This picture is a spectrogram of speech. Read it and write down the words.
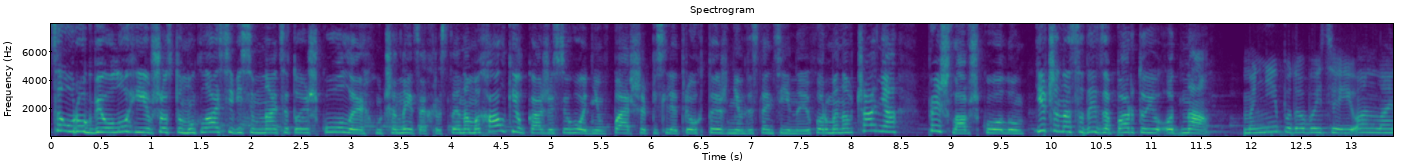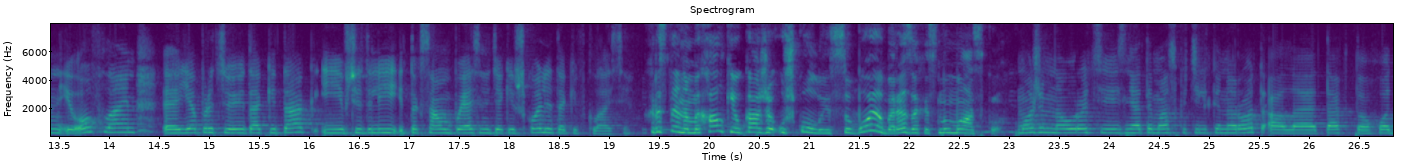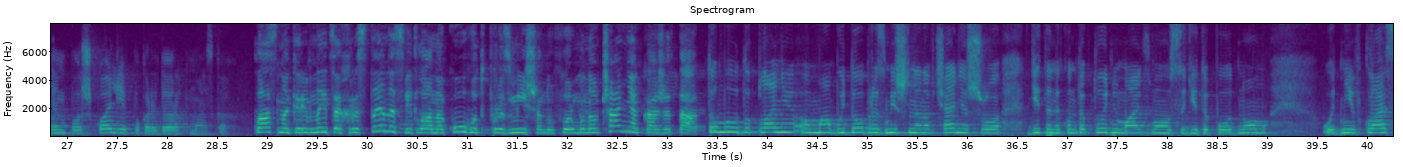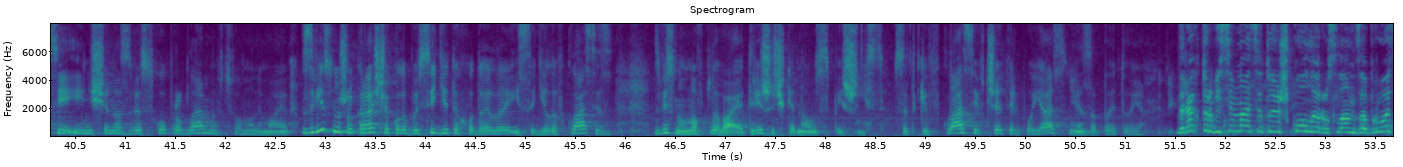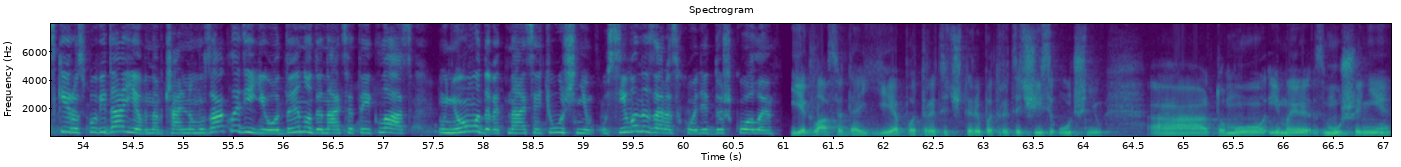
Це урок біології в шостому класі 18-ї школи. Учениця Христина Михалків каже, сьогодні вперше після трьох тижнів дистанційної форми навчання прийшла в школу. Дівчина сидить за партою одна. Мені подобається і онлайн, і офлайн. Е, Я працюю і так, і так, і вчителі так само пояснюють як і в школі, так і в класі. Христина Михалків каже, у школу із собою бере захисну маску. Можемо на уроці зняти маску тільки на рот, але так то ходимо по школі і по коридорах в масках. Класна керівниця Христини Світлана Когут про змішану форму навчання каже так. Тому до- плані, мабуть, добре змішане навчання, що діти не контактують, мають змогу сидіти по одному. Одні в класі, інші на зв'язку. Проблеми в цьому немає. Звісно, що краще, коли б всі діти ходили і сиділи в класі. Звісно, воно впливає трішечки на успішність. Все таки в класі вчитель пояснює, запитує. Директор 18-ї школи Руслан Забродський розповідає, в навчальному закладі є один 11 клас. У ньому 19 учнів. Усі вони зараз ходять до школи. Є класи, де є по 34, по 36 учнів. Тому і ми змушені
